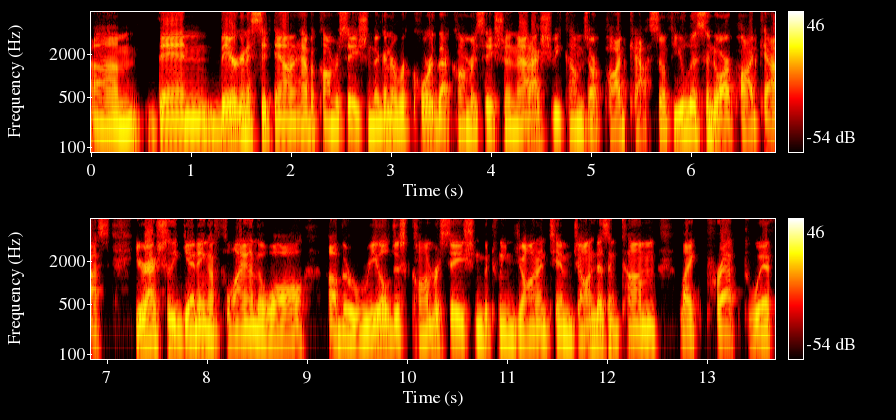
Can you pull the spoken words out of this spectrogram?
um, then they're going to sit down and have a conversation. They're going to record that conversation, and that actually becomes our podcast. So if you listen to our podcast, you're actually getting a fly on the wall of a real just conversation between Jon and Tim. Jon doesn't come like prepped with,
